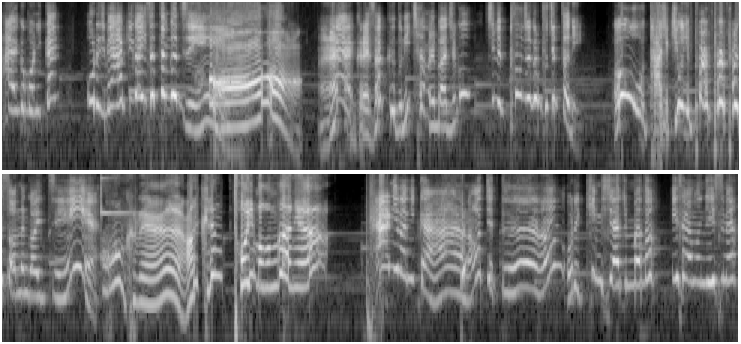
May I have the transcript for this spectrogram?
알고 보니까 우리 집에 악귀가 있었던 거지 어. 아, 그래서 그분이 참을 봐주고 집에 부적을 붙였더니 오 다시 기운이 펄펄펄 쏘는 거 있지 어, 그래. 아, 그냥 더위 먹은 거 아니야? 아니라니까 어쨌든 어? 우리 김씨 아줌마도 이상한 문제 있으면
